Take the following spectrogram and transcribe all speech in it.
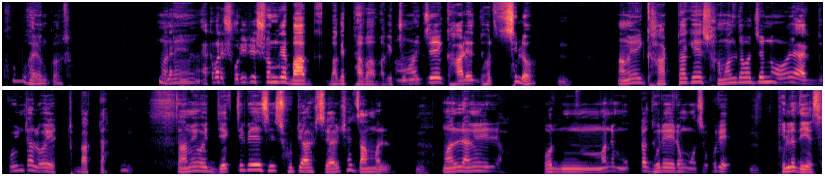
খুব ভয়ঙ্কর। মানে একেবারে শরীরের সঙ্গে বাঘ বাঘের থাবা বাঘের চোখ যে ঘাড়ে ধরছিল। আমি ওই ঘাটটাকে সামাল দেওয়ার জন্য ওই এক দু কুইন্টাল ওয়েট বাঘটা। তো আমি ওই দেখতে পেয়েছি ছুটে আসছে আর সে জাম মারলো। মারলে আমি ওর মানে মুখটা ধরে এরকম উঁচু করে ফেলে দিয়েছে।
